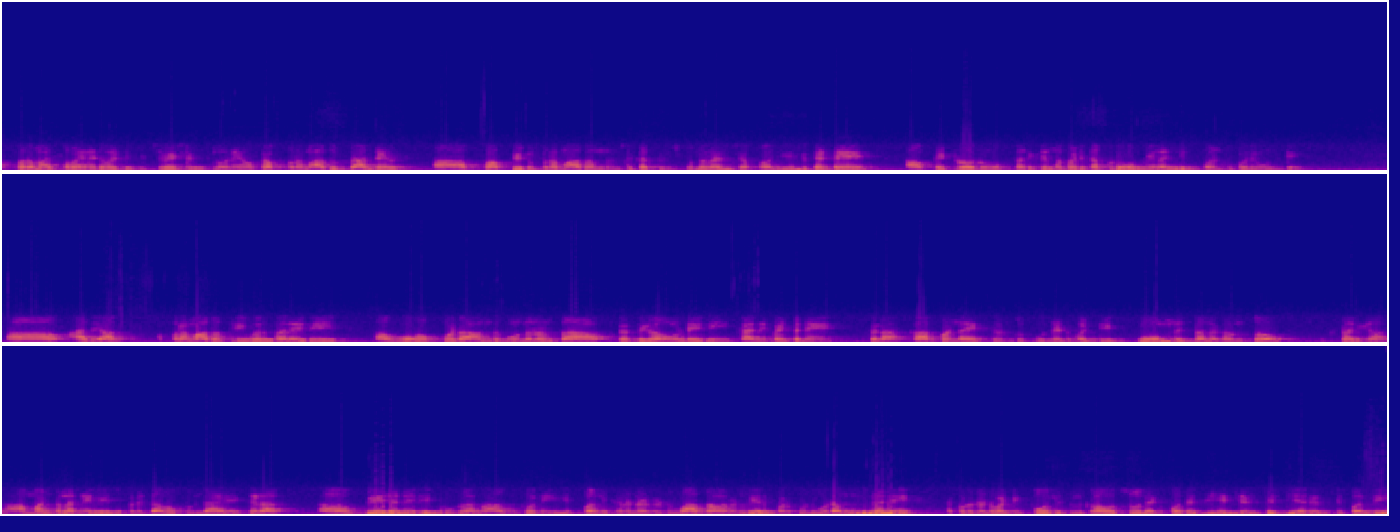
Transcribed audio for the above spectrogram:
అప్రమత్తమైనటువంటి సిచ్యువేషన్స్లోనే ఒక ప్రమాదం అంటే పెను ప్రమాదం నుంచి తప్పించుకున్నారని చెప్పాలి. ఎందుకంటే ఆ పెట్రోల్ ఒకసారి కింద పడినప్పుడు ఒకవేళ నిప్పంటుకుని ఉంటే అది ప్రమాద తీవ్రత అనేది ఆ ఊహకు కూడా అందుకుండనంత పెద్దగా ఉండేది. కానీ వెంటనే ఇక్కడ కార్బన్ డైఆక్సైడ్తో కూడినటువంటి ఫోమ్ని చల్లడంతో ఒకసారిగా ఆ మంటలు అనేవి స్ప్రెడ్ అవ్వకుండా ఇక్కడ వేడి అనేది ఎక్కువగా రాజుకొని ఇబ్బందికరమైనటువంటి వాతావరణం ఏర్పడకుండా కూడా. ముందుగానే అక్కడ ఉన్నటువంటి పోలీసులు కావచ్చు లేకపోతే జిహెచ్ఎంసీ డిఆర్ఎస్ సిబ్బంది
